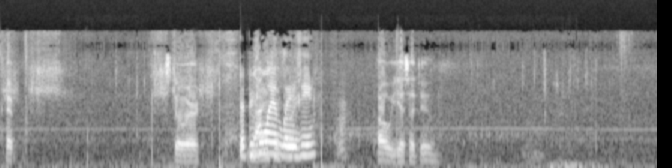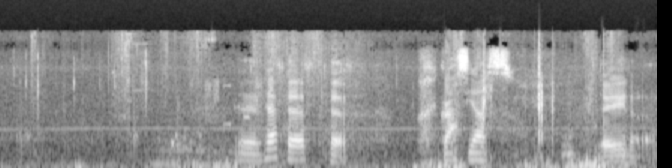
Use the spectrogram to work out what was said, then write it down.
Okay. Still Eric. Did people land anything for me? lazy? Oh, yes I do. And half, half, half. Gracias. De nada.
